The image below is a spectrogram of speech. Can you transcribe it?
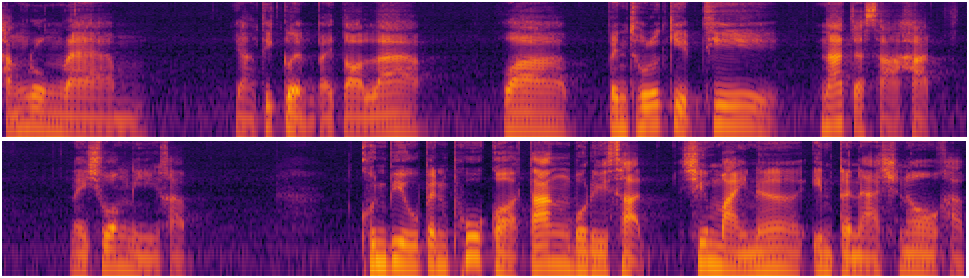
ทั้งโรงแรม อย่างที่เกริ่นไปตอนแรกว่าเป็นธุรกิจที่น่าจะสาหัสในช่วงนี้ครับ คุณบิวเป็นผู้ก่อตั้งบริษัทชื่อ Miner International ครับ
